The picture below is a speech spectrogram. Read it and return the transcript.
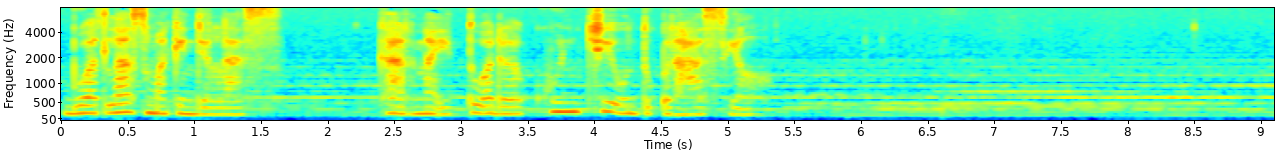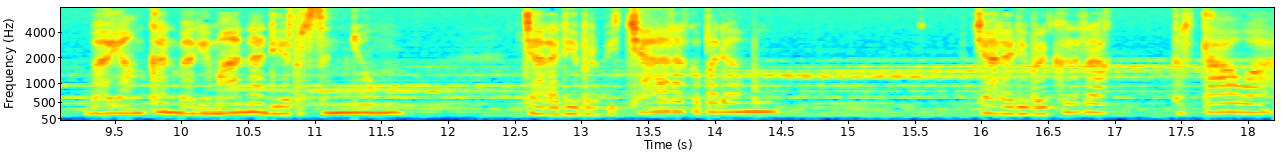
Buatlah semakin jelas, karena itu adalah kunci untuk berhasil. Bayangkan bagaimana dia tersenyum, cara dia berbicara kepadamu cara dia bergerak, tertawa.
